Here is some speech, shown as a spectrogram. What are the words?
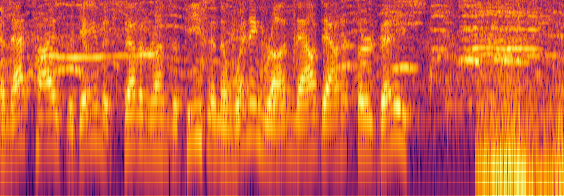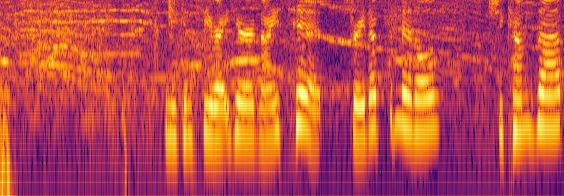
and that ties the game at seven runs apiece. And the winning run now down at third base. And you can see right here, a nice hit, straight up the middle. She comes up,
